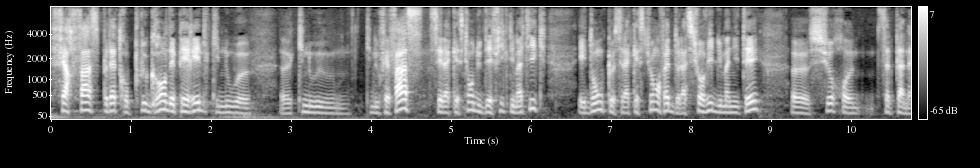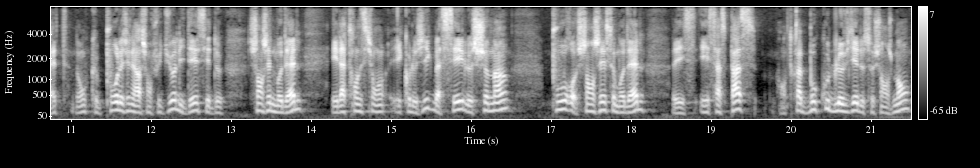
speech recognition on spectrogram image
faire face peut-être au plus grand des périls qui nous, euh, qui nous, qui nous fait face, c'est la question du défi climatique. Et donc, c'est la question en fait de la survie de l'humanité euh, sur euh, cette planète. Donc, pour les générations futures, l'idée c'est de changer de modèle. Et la transition écologique, bah, c'est le chemin pour changer ce modèle. Et, ça se passe, en tout cas, beaucoup de leviers de ce changement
